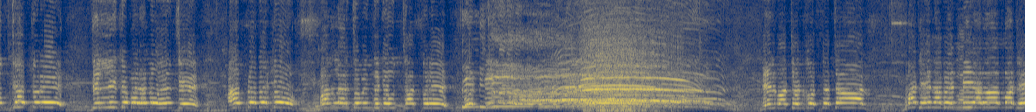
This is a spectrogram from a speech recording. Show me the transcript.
উৎখাত করে দিল্লিতে পাঠানো হয়েছে আপনাদেরকেও বাংলার জমিন থেকে উৎখাত করে নির্বাচন চান মাঠে নামেন নিয়ারা মাঠে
